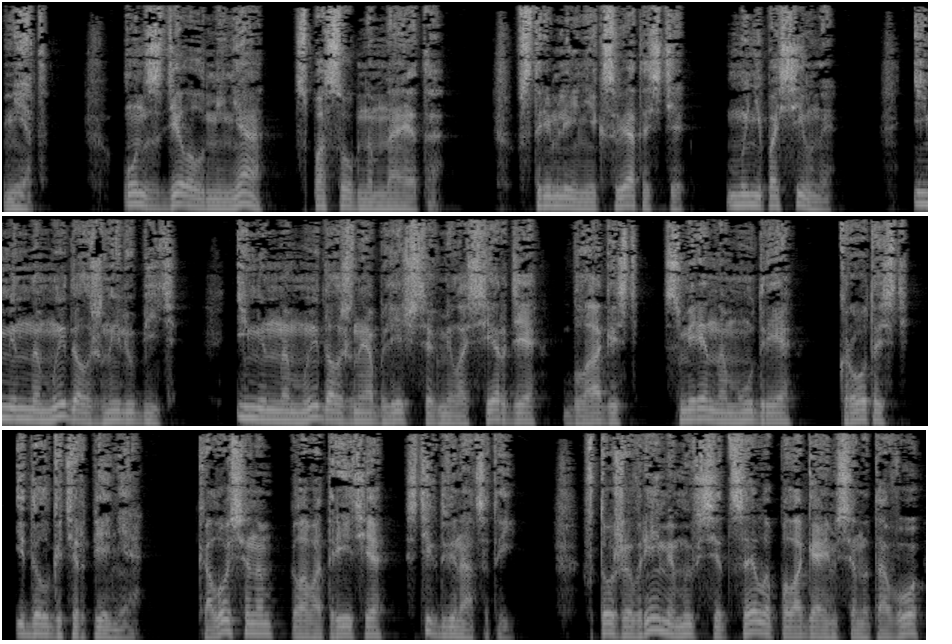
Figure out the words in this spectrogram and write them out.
Нет. Он сделал меня способным на это. В стремлении к святости мы не пассивны. Именно мы должны любить. Именно мы должны облечься в милосердие, благость, смиренно-мудрие, кротость и долготерпение. Колосинам, глава 3, стих 12. В то же время мы всецело полагаемся на того,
